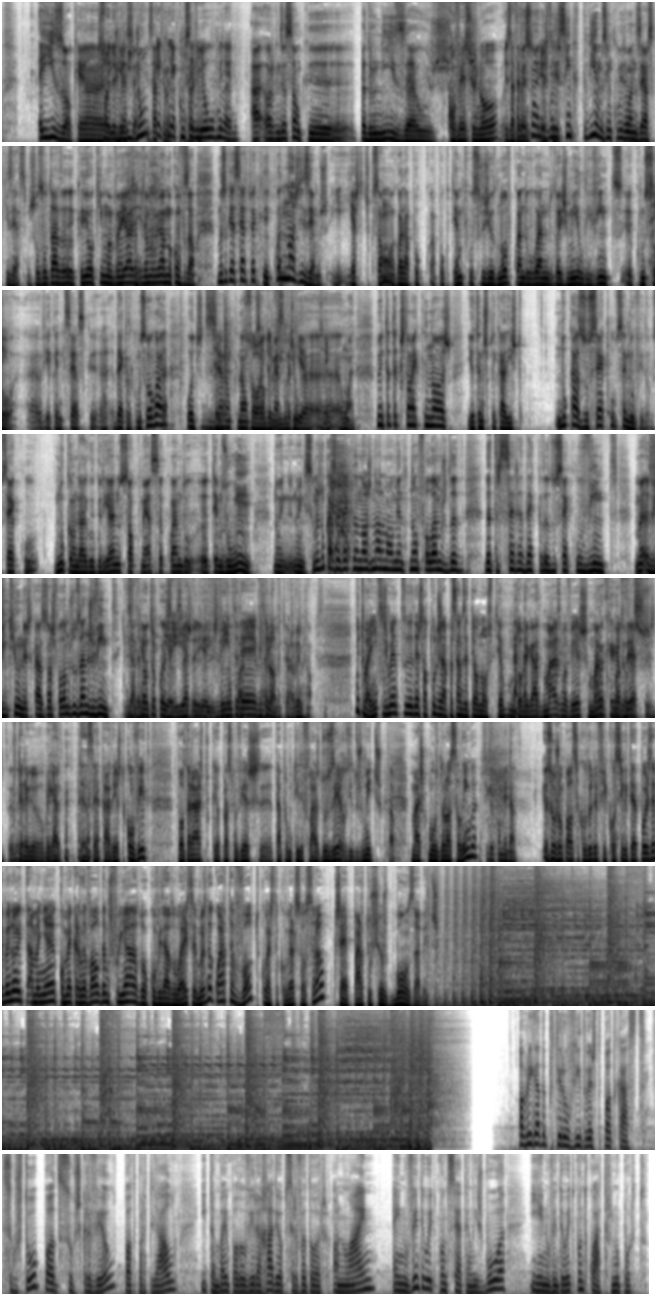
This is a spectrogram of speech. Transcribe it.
a ISO, que é a. Só em 2021 é, que começaria o milénio. A organização que padroniza os. Convencionou, exatamente. Convencionou em 2005 que podíamos incluir o ano zero se quiséssemos. O resultado criou aqui uma maior, uma, uma confusão. Mas o que é certo é que quando nós dizemos, e esta discussão agora há pouco, há pouco tempo surgiu de novo, quando o ano 2020 eh, começou. Sim. Havia quem dissesse que a década começou agora, outros disseram Sim, que não, só, que só começa daqui a, a, um ano. No entanto, a questão é que nós, e eu tento explicar isto, no caso do século, sem dúvida, o século no calendário gregoriano só começa quando uh, temos o 1 no, no, início. Mas no caso da década, nós normalmente não falamos da, da terceira década do século XX, de 21 neste caso, nós falamos dos anos 20. Exatamente. que é outra coisa. E, aí, seja, é, 20 é 29. É 29 Muito bem, infelizmente nesta altura já passámos até o nosso tempo. Muito obrigado mais uma vez, Marco, mais uma vez, por ter, obrigado por ter aceitado este convite. Voltarás porque a próxima vez eh, está prometido falar dos erros e dos mitos tá mais comuns da nossa língua. Fica combinado. Eu sou o João Paulo Sacadura, fico consigo até depois da meia-noite. Amanhã, como é carnaval, damos feriado ao convidado extra, mas na quarta volto com esta conversa ao serão, que já é parte dos seus bons hábitos. Obrigada por ter ouvido este podcast. Se gostou, pode subscrevê-lo, pode partilhá-lo e também pode ouvir a Rádio Observador online em 98.7 em Lisboa e em 98.4 no Porto.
